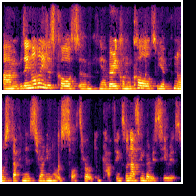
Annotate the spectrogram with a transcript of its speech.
Um, they normally just cause um, yeah, very common colds. We have nose stuffiness, runny nose, sore throat, and coughing, so nothing very serious.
